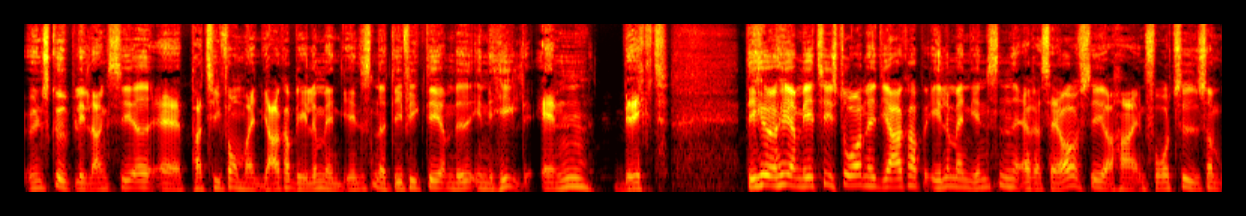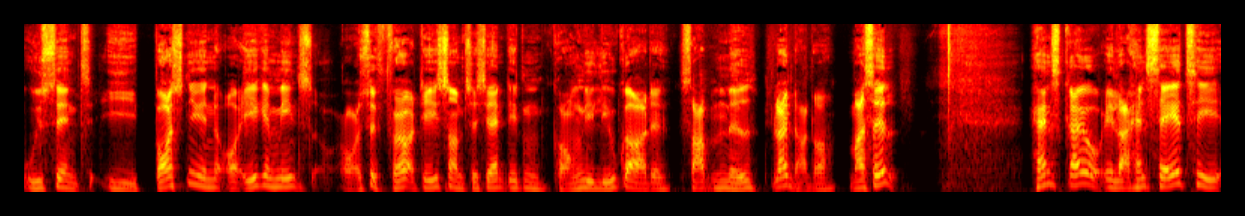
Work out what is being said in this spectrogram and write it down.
Ønsket blev lanceret af partiformand Jakob Ellemann Jensen, og det fik dermed en helt anden vægt. Det hører her med til historien, at Jakob Ellemann Jensen er reserveofficer og har en fortid som udsendt i Bosnien, og ikke mindst også før det som sergeant i den kongelige livgarde, sammen med blandt andre mig selv. Han skrev, eller han sagde til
